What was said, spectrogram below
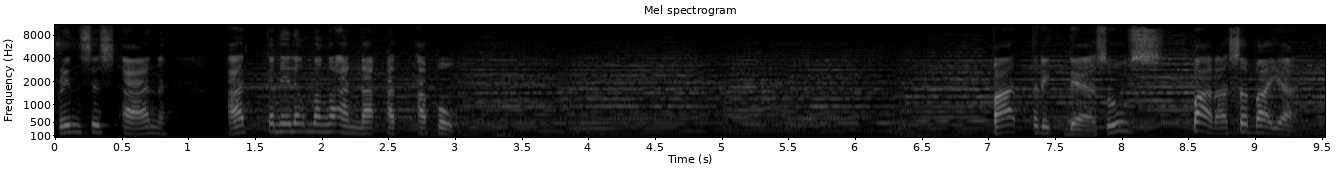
Princess Anne at kanilang mga anak at apo. Patrick De Jesus para sa Bayan.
